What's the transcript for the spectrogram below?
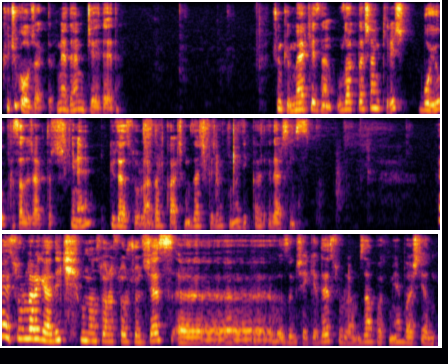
küçük olacaktır. Neden? CD'den. Çünkü merkezden uzaklaşan kiriş boyu kısalacaktır. Yine güzel sorularda bu karşımıza çıkacak. Buna dikkat edersiniz. Evet sorulara geldik. Bundan sonra soru çözeceğiz. Ee, hızlı bir şekilde sorularımıza bakmaya başlayalım.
